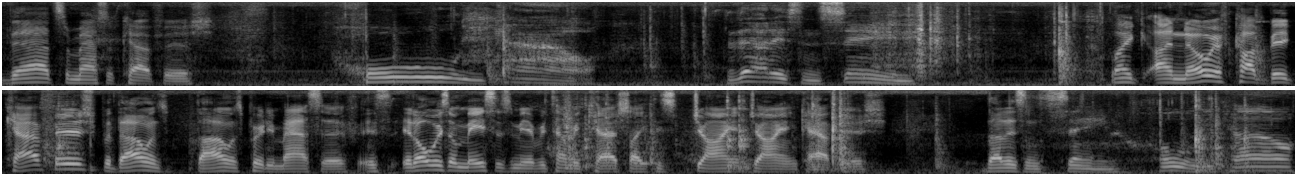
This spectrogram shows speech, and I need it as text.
That's a massive catfish. Holy cow. That is insane. Like I know we've caught big catfish, but that one's that one's pretty massive. It's it always amazes me every time we catch like these giant, giant catfish. That is insane. Holy cow.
